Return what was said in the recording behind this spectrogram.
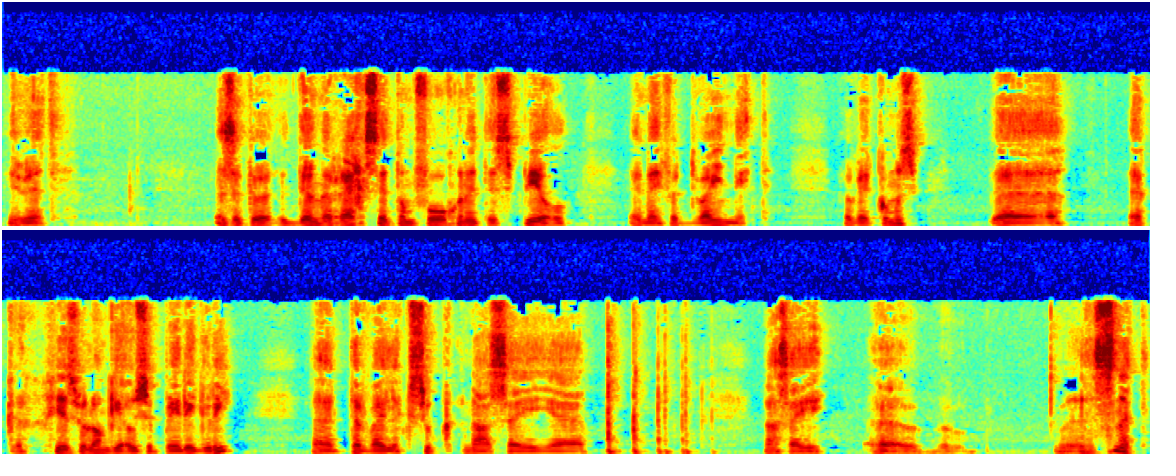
Jy weet, as ek een ding recht sit om volgende te speel, en hy verdwijn net. Ok, kom ons, uh, ek gee so lang die ouse pedigree, uh, terwyl ek soek na sy uh, na sy uh, uh, snit.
